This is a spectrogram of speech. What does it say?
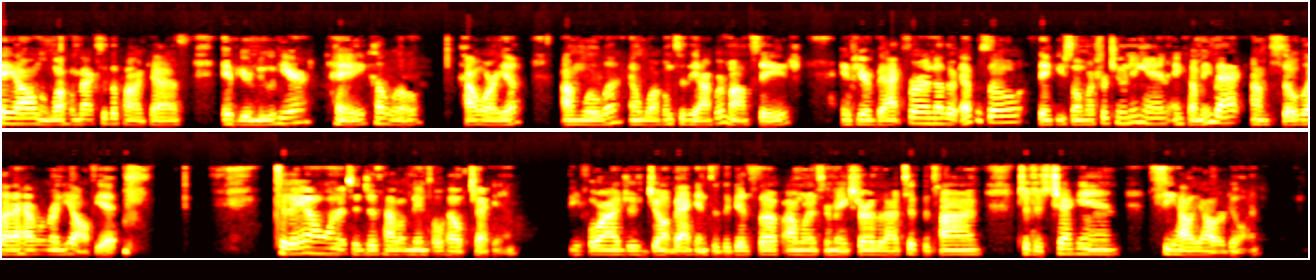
Y'all, and welcome back to the podcast. If you're new here, hey, hello, how are you? I'm Lola, and welcome to the Awkward Mom stage. If you're back for another episode, thank you so much for tuning in and coming back. I'm so glad I haven't run you off yet. Today, I wanted to just have a mental health check in. Before I just jump back into the good stuff, I wanted to make sure that I took the time to just check in, see how y'all are doing.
